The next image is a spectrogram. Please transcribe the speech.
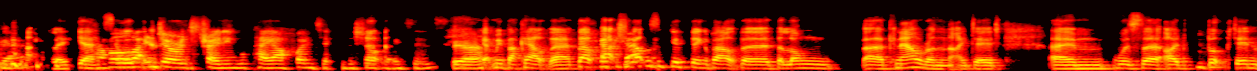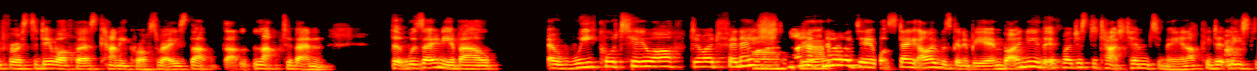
Yeah. Exactly, yeah Have so all we'll that get- endurance training will pay off, won't it, for the short races? yeah, get me back out there. That actually that was a good thing about the the long uh, canal run that I did. Um, was that I'd booked in for us to do our first canicross race, that that lapped event, that was only about a week or two after I'd finished. Wow, I had no idea what state I was going to be in, but I knew that if I just attached him to me and I could at least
